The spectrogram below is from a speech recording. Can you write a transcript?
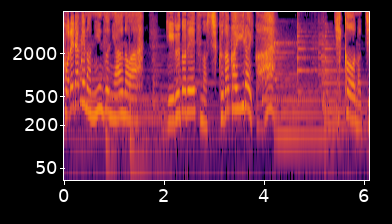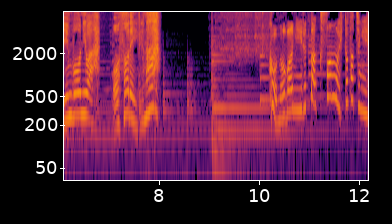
これだけの人数に会うのはギルドレーツの祝賀会以来か。飛行の人望には恐れ入るな。この場にいるたくさんの人たちに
